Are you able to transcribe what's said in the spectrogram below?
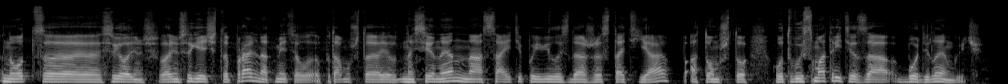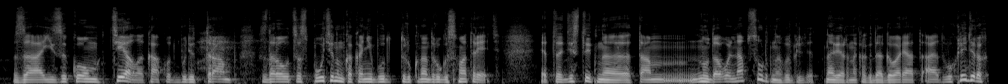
Ну вот э, Сергей Владимирович, Владимир Сергеевич это правильно отметил, потому что на CNN на сайте появилась даже статья о том, что вот вы смотрите за body language, за языком тела, как вот будет Трамп здороваться с Путиным, как они будут друг на друга смотреть. Это действительно там ну, довольно абсурдно выглядит, наверное, когда говорят о двух лидерах.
